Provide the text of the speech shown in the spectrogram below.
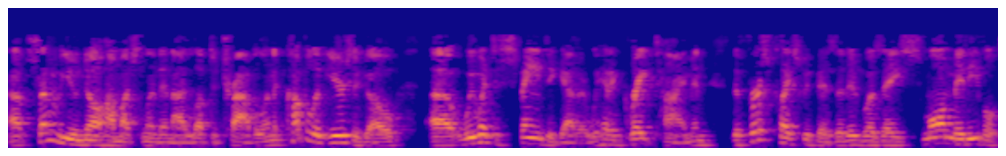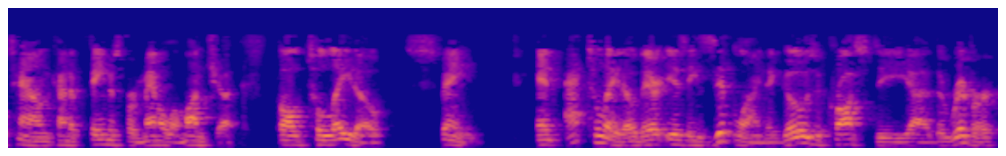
Now, some of you know how much Linda and I love to travel, and a couple of years ago, uh, we went to Spain together. We had a great time, and the first place we visited was a small medieval town, kind of famous for Man of La Mancha, called Toledo, Spain. And at Toledo, there is a zip line that goes across the uh, the river,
